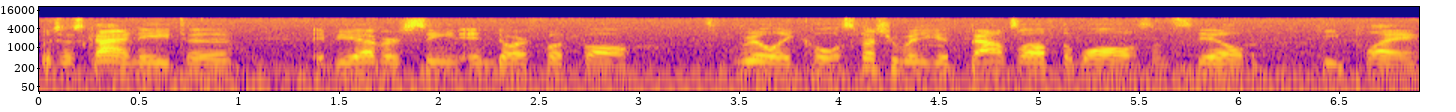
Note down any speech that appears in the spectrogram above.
which is kind of neat to if you ever seen indoor football. It's really cool, especially when you can bounce off the walls and still keep playing.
